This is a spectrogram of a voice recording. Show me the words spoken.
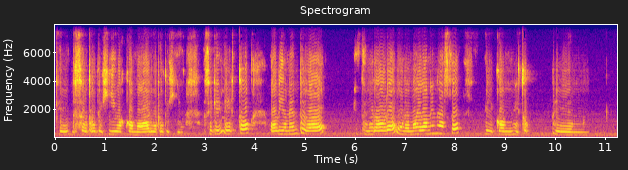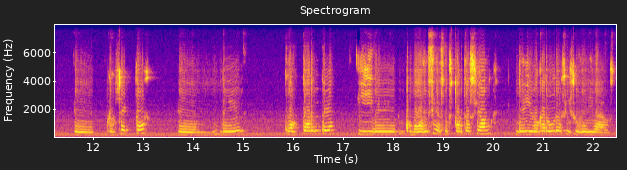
que ser protegidos como área protegida. Así que esto obviamente va a tener ahora una nueva amenaza eh, con estos eh, eh, proyectos de transporte y de, como vos decías, exportación de hidrocarburos y sus derivados.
